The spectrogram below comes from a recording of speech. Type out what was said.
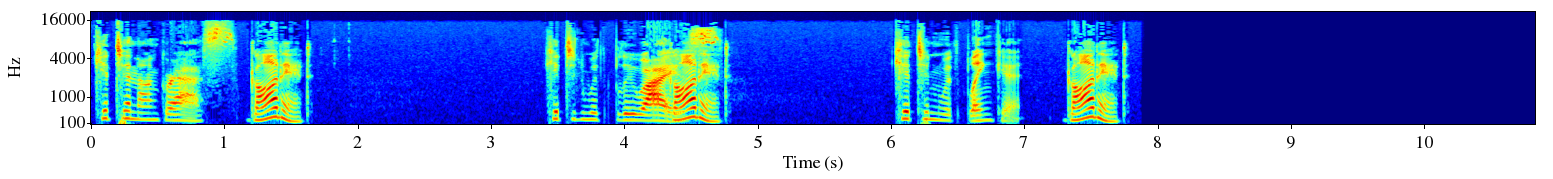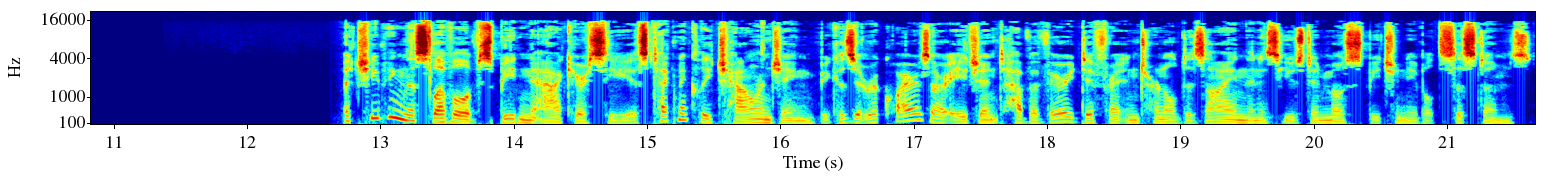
kitten on grass, Got it. kitten with blue eyes, Got it. kitten with blanket, Got it. Achieving this level of speed and accuracy is technically challenging because it requires our agent to have a very different internal design than is used in most speech-enabled systems.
